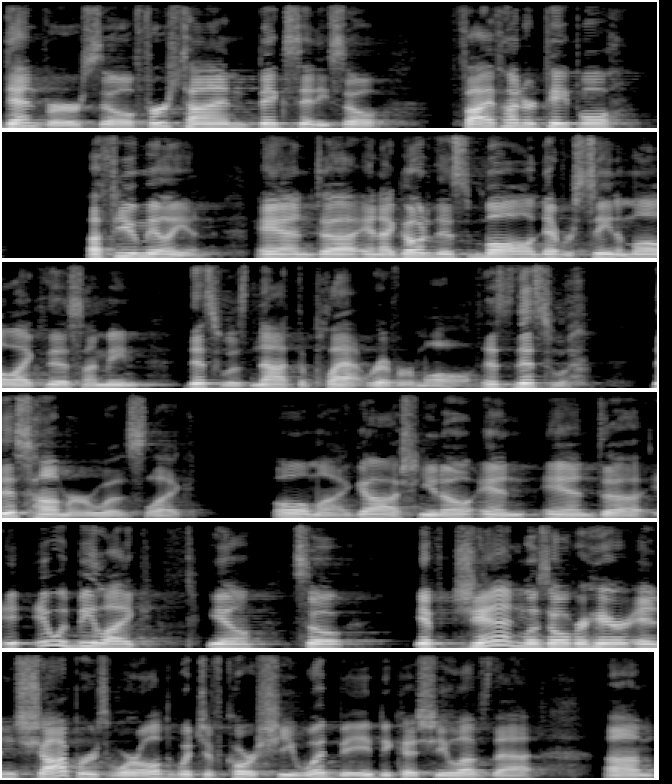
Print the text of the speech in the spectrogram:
Denver. So, first time, big city. So, 500 people, a few million. And, uh, and I go to this mall, never seen a mall like this. I mean, this was not the Platte River Mall. This, this, this Hummer was like, oh my gosh, you know, and, and uh, it, it would be like, you know, so if Jen was over here in Shopper's World, which of course she would be because she loves that, um,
